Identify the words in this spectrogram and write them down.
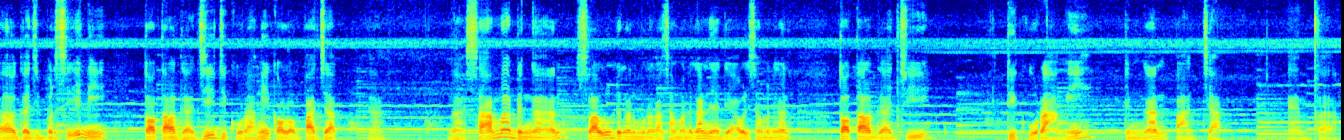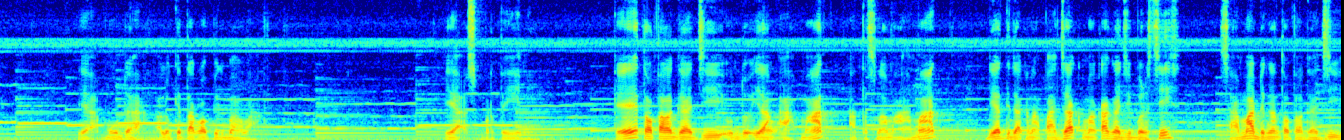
uh, gaji bersih ini total gaji dikurangi kolom pajak ya. Nah sama dengan selalu dengan menggunakan sama dengan ya diawali sama dengan total gaji dikurangi dengan pajak. Enter. Ya mudah. Lalu kita copy ke bawah. Ya seperti ini. Oke total gaji untuk yang Ahmad atas nama Ahmad dia tidak kena pajak maka gaji bersih sama dengan total gaji.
